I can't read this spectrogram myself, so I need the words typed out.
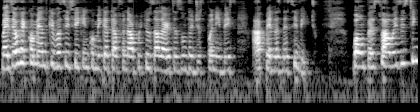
Mas eu recomendo recomendo que vocês fiquem comigo até o final, porque os alertas vão estar disponíveis apenas nesse vídeo. Bom, pessoal, existem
